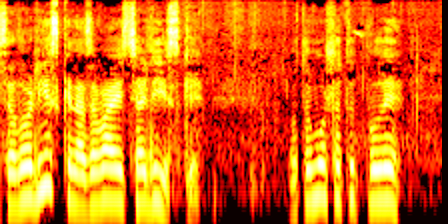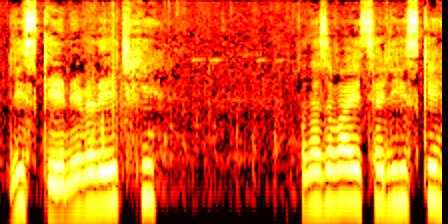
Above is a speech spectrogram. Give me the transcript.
Село Ліски називається Ліски. Бо тому що тут були ліски невеличкі, то називається Ліски.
